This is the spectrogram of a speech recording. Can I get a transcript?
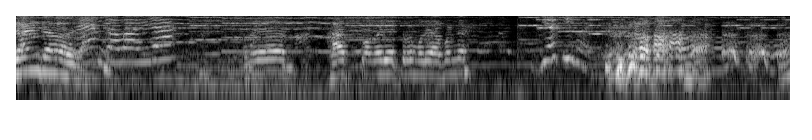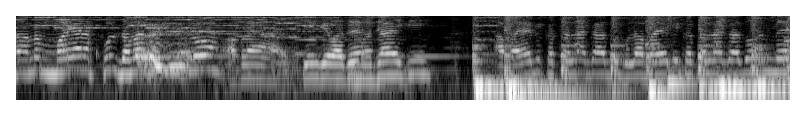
ગાયન ગાવા ગાયન ગાવા આવ્યા. અને ખાસ કોમેડી એક્ટર મળ્યા આપણને. અને અમે મળ્યા ને ફૂલ ધમાલ કરી મિત્રો આપણા કિંગ એવા છે. મજા આવી ગઈ. આ ભાઈ બી ખતરનાક ગાતું ગુલાબભાઈએ બી ખતરનાક ગાતો અને મેં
